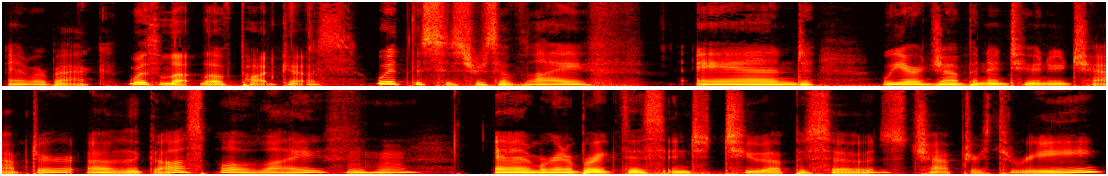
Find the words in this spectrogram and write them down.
and we're back with Let Love Podcast. with the Sisters of Life. And we are jumping into a new chapter of the Gospel of Life. Mm-hmm. And we're going to break this into two episodes. Chapter three.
